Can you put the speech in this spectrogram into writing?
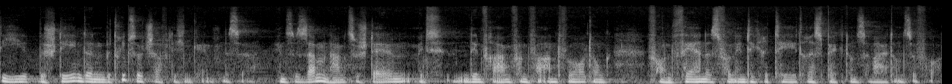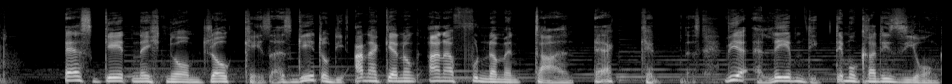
die bestehenden betriebswirtschaftlichen Kenntnisse in Zusammenhang zu stellen mit den Fragen von Verantwortung, von Fairness, von Integrität, Respekt und so weiter und so fort. Es geht nicht nur um Joe Kaeser, es geht um die Anerkennung einer fundamentalen Erkenntnis. Wir erleben die Demokratisierung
